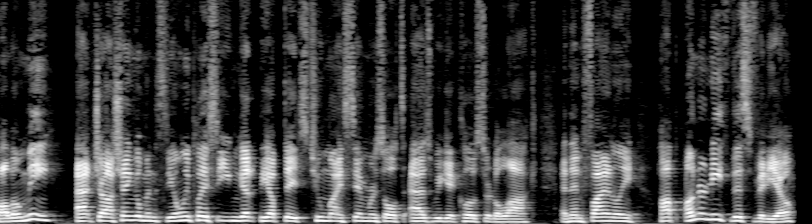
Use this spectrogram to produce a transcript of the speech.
follow me at Josh Engleman. It's the only place that you can get the updates to my sim results as we get closer to lock. And then finally, hop underneath this video,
